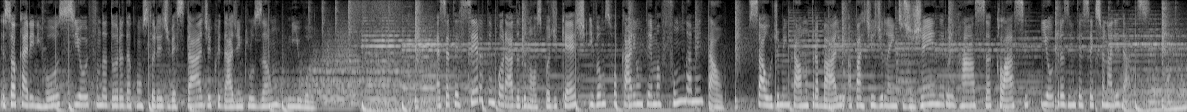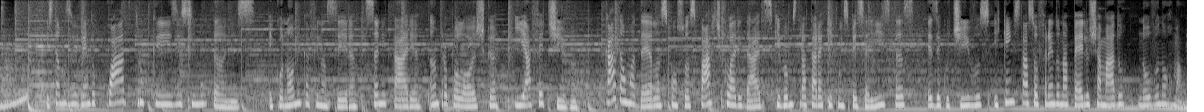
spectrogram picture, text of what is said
Eu sou a Karine Ross, CEO e fundadora da consultoria Diversidade, Equidade e Inclusão, NIWA. Essa é a terceira temporada do nosso podcast e vamos focar em um tema fundamental: saúde mental no trabalho a partir de lentes de gênero, raça, classe e outras interseccionalidades. Estamos vivendo quatro crises simultâneas: econômica, financeira, sanitária, antropológica e afetiva. Cada uma delas com suas particularidades que vamos tratar aqui com especialistas, executivos e quem está sofrendo na pele o chamado novo normal.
